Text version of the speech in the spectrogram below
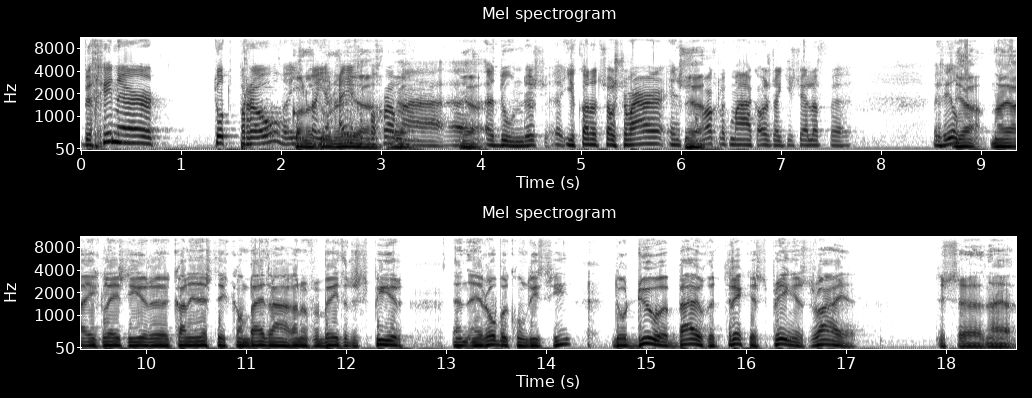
beginner tot pro. Je Kan kan, je doen, hè? eigen Ja, programma ja, eh, ja. doen. Dus eh, je kan het zo zwaar en zo Ja. makkelijk maken... als dat je zelf eh wilt. ja, nou ja, ik lees hier... eh Caninestics kan bijdragen aan een verbeterde spier- en aerobe-conditie... door duwen, buigen, trekken, springen, zwaaien. Dus, eh, nou ja...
